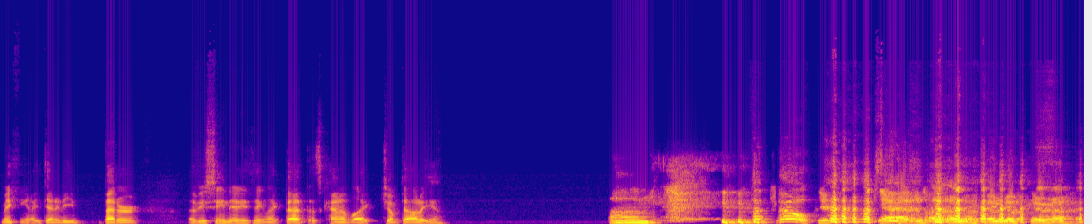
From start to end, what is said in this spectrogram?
making identity better. Have you seen anything like that that's kind of like jumped out at you? Um, no. yeah, yeah I, don't, I, don't know, I, don't, know. if they're. Uh,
